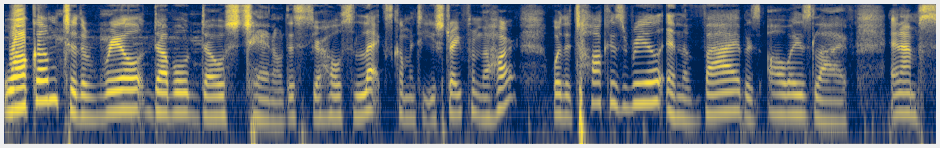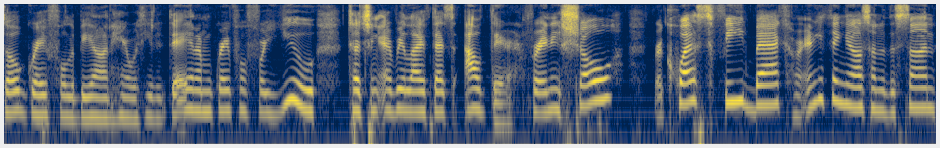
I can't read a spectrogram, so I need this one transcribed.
Welcome to the Real Double Dose channel. This is your host Lex coming to you straight from the heart where the talk is real and the vibe is always live. And I'm so grateful to be on here with you today and I'm grateful for you touching every life that's out there. For any show, requests, feedback, or anything else under the sun,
